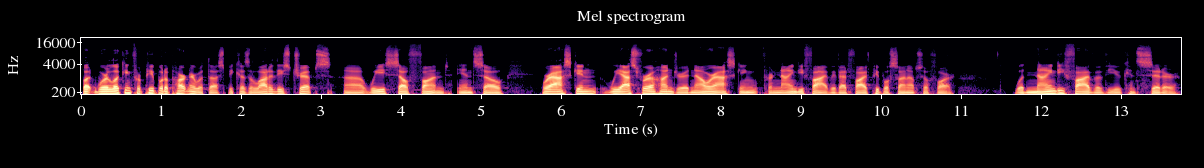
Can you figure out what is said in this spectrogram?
But we're looking for people to partner with us because a lot of these trips uh, we self fund. And so we're asking, we asked for 100, now we're asking for 95. We've had five people sign up so far would 95 of you consider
